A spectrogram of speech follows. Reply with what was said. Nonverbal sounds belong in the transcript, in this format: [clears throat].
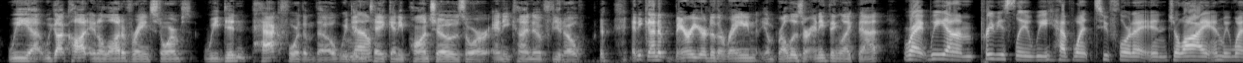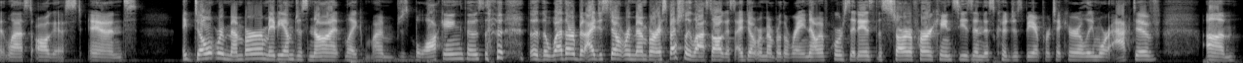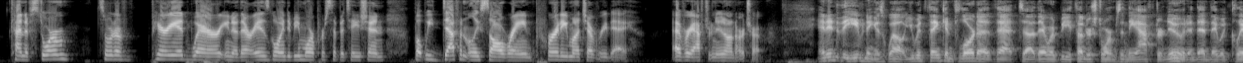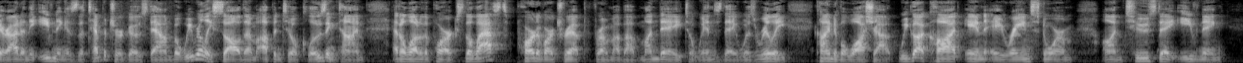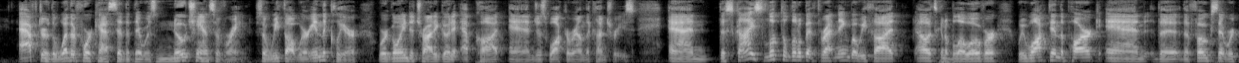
we uh, we got caught in a lot of rainstorms. We didn't pack for them though. We didn't No. take any ponchos or any kind of you know [laughs] any kind of barrier to the rain, umbrellas or anything like that. Right. We um previously we have went to Florida in July and we went last August and I don't remember. Maybe I'm just not like I'm just blocking those [laughs] the, the weather, but I just don't remember, especially last August. I don't remember the rain. Now, of course, it is the start of hurricane season. This could just be a particularly more active um, kind of storm sort of period where you know there is going to be more precipitation, but we definitely saw rain pretty much every day, every afternoon on our trip. and into the evening as well. You would think in Florida that uh, there would be thunderstorms in the afternoon and then they would clear out in the evening as the temperature goes down, but we really saw them up until closing time at a lot of the parks. The last part of our trip from about Monday to Wednesday was really kind of a washout. We got caught in a rainstorm on Tuesday evening after the weather forecast said that there was no chance of rain. So we thought we're in the clear. We're going to try to go to Epcot and just walk around the countries. And the skies looked a little bit threatening, but we thought, oh, it's going to blow over. We walked in the park and the, the folks that were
